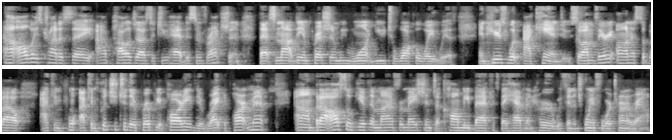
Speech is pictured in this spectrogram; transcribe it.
I always try to say, I apologize that you had this infraction. That's not the impression we want you to walk away with. And here's what I can do. So I'm very honest about I can I can put you to the appropriate party, the right department. Um, but I also give them my information to call me back if they haven't heard within a 24 turnaround.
